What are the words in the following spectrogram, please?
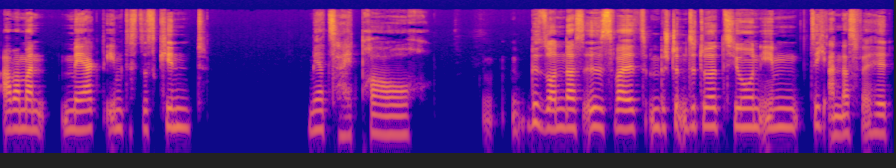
aber man merkt eben, dass das Kind mehr Zeit braucht, besonders ist, weil es in bestimmten Situationen eben sich anders verhält.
